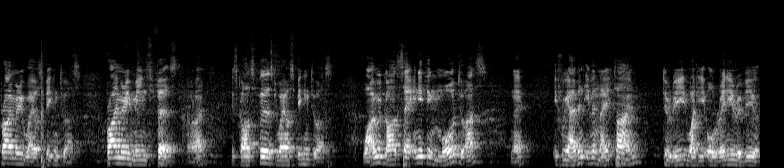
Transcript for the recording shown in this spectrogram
primary way of speaking to us. Primary means first, all right? It's God's first way of speaking to us. Why would God say anything more to us no, if we haven't even made time to read what He already revealed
